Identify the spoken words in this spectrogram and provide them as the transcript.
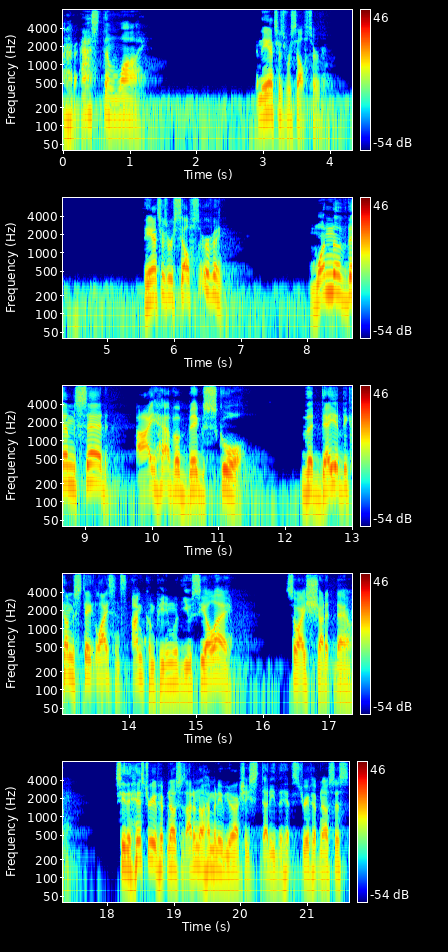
And I've asked them why. And the answers were self serving. The answers were self serving. One of them said, I have a big school. The day it becomes state licensed, I'm competing with UCLA. So I shut it down. See, the history of hypnosis, I don't know how many of you actually studied the history of hypnosis,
